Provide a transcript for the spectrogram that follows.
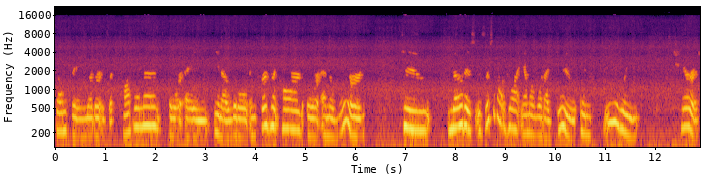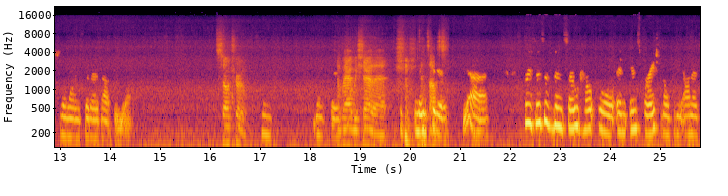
something, whether it's a compliment or a you know little encouragement card or an award, to notice is this about who I am or what I do, and really cherish the ones that are about who you are. So true. Mm. I'm glad we share that. Me too. Yeah. Bruce, this has been so helpful and inspirational, to be honest.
